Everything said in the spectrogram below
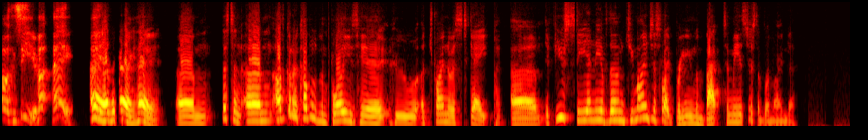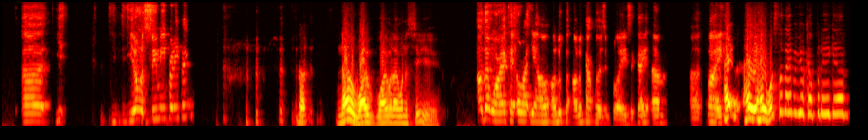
oh, I can see you. Hey. Hey, how's it going? Hey, um, listen, um, I've got a couple of employees here who are trying to escape. Um, if you see any of them, do you mind just like bringing them back to me? It's just a reminder. Uh, you, you don't want to sue me for anything? No, why? Why would I want to sue you? Oh, don't worry. Okay, all right. Yeah, I'll, I'll look. I'll look out for those employees. Okay. Um. Uh, bye. Hey, hey, hey! What's the name of your company again?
